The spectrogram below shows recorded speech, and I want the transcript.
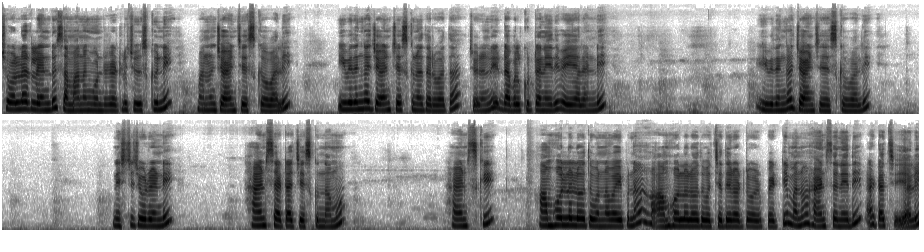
షోల్డర్ లెండ్ సమానంగా ఉండేటట్లు చూసుకుని మనం జాయింట్ చేసుకోవాలి. ఈ విధంగా జాయింట్ చేసుకున్న తర్వాత చూడండి డబల్ కుట్ అనేది వేయాలండి. ఈ విధంగా జాయింట్ చేసుకోవాలి. నెక్స్ట్ చూడండి హ్యాండ్స్ అటాచ్ చేసుకుందాము. హ్యాండ్స్కి ఆమ్హోల్ లోతు ఉన్న వైపున ఆమ్ లోతు వచ్చేటట్టు పెట్టి మనం హ్యాండ్స్ అనేది అటాచ్ చేయాలి.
